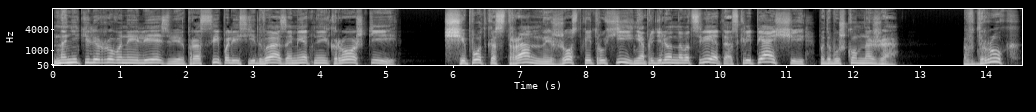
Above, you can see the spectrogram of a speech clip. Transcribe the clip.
На никелированные лезвия просыпались едва заметные крошки. Щепотка странной жесткой трухи неопределенного цвета, скрипящей под обушком ножа. Вдруг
